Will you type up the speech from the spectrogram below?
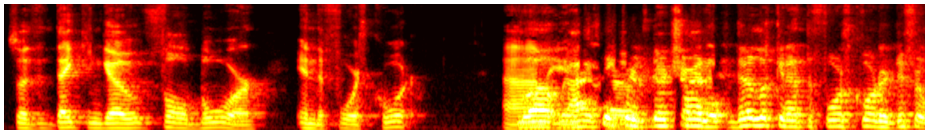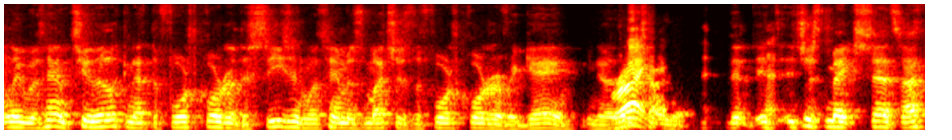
so that they can go full bore in the fourth quarter. Um, well, I think they're, they're trying to they're looking at the fourth quarter differently with him too. They're looking at the fourth quarter of the season with him as much as the fourth quarter of a game. You know, right? To, it, it, just makes sense. I,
